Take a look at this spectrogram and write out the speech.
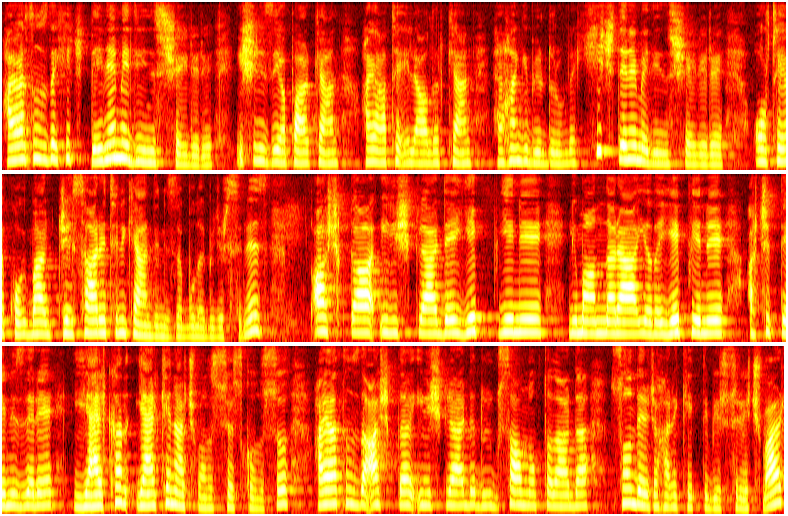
Hayatınızda hiç denemediğiniz şeyleri, işinizi yaparken, hayatı ele alırken, herhangi bir durumda hiç denemediğiniz şeyleri ortaya koyma cesaretini kendinizde bulabilirsiniz aşkta, ilişkilerde yepyeni limanlara ya da yepyeni açık denizlere yelken, yelken açmanız söz konusu. Hayatınızda aşkta, ilişkilerde, duygusal noktalarda son derece hareketli bir süreç var.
